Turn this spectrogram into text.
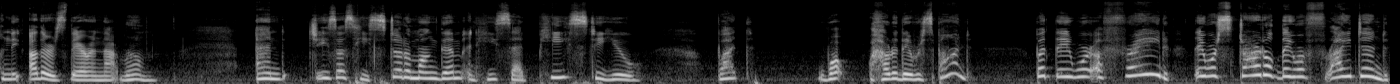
and the others there in that room. And Jesus, He stood among them and He said, Peace to you. But what, how did they respond? But they were afraid. They were startled. They were frightened.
